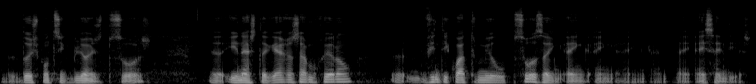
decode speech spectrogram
de 2,5 milhões de pessoas e nesta guerra já morreram 24 mil pessoas em, em, em, em, 100 dias.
